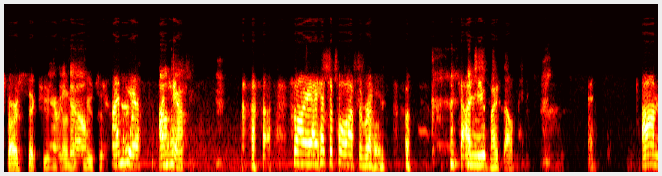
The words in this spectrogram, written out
Star, star six There usually we go. unmutes. I'm here. I'm Okay. here. Sorry, I had to pull off the road to unmute myself. Um,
